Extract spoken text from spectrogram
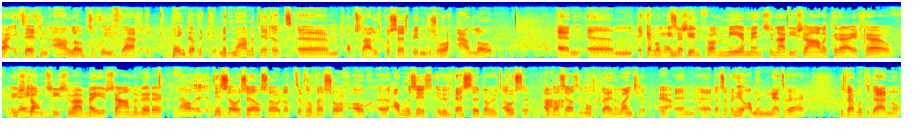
Waar ik tegenaan loop, dat is een goede vraag. Ik denk dat ik met name tegen het ehm, opschalingsproces binnen de zorg aanloop. En ehm, ik heb In, ook in de zin van meer mensen naar die zalen krijgen of Nee, instanties waarmee je samenwerkt. Nou, het- is zo zelfs zo dat de gezondheidszorg ook eh, anders is in het westen dan in het oosten. Ook Aha. al zelfs in ons kleine landje. Ja. En eh, dat is ook een heel ander netwerk. Dus wij moeten daar nog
